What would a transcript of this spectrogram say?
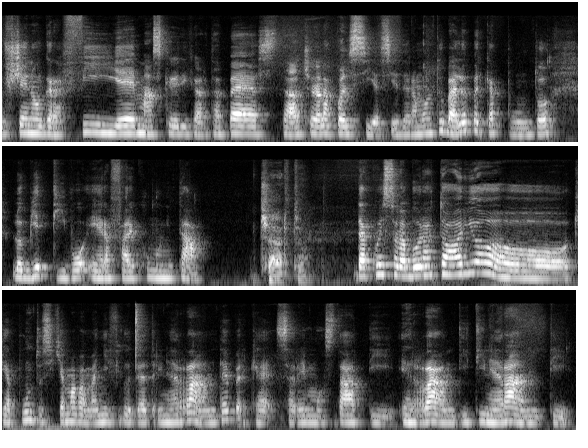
scenografie, maschere di cartapesta, c'era la qualsiasi ed era molto bello perché appunto l'obiettivo era fare comunità. Certo. Da questo laboratorio, che appunto si chiamava Magnifico Teatrino Errante, perché saremmo stati erranti, itineranti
